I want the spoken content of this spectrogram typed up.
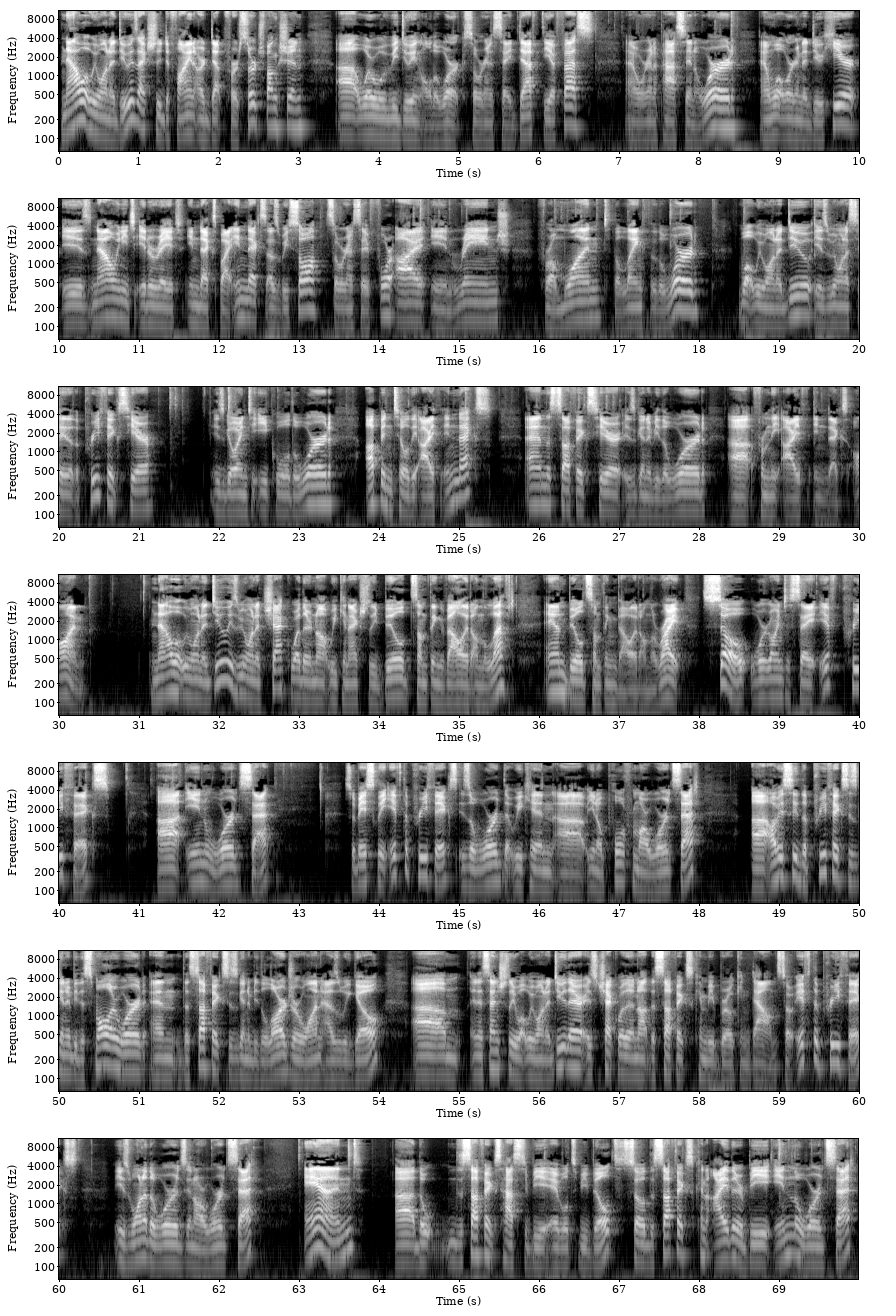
Now what we want to do is actually define our depth first search function uh, where we'll be doing all the work. So we're going to say def DFS and we're going to pass in a word and what we're going to do here is now we need to iterate index by index as we saw. So we're going to say for i in range from 1 to the length of the word. What we want to do is we want to say that the prefix here is going to equal the word up until the ith index. And the suffix here is going to be the word uh, from the ith index on. Now what we want to do is we want to check whether or not we can actually build something valid on the left and build something valid on the right. So we're going to say if prefix uh, in word set. So basically, if the prefix is a word that we can, uh, you know, pull from our word set, uh, obviously the prefix is going to be the smaller word and the suffix is going to be the larger one as we go. Um, and essentially what we want to do there is check whether or not the suffix can be broken down. So if the prefix is one of the words in our word set and uh, the, the suffix has to be able to be built. So the suffix can either be in the word set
